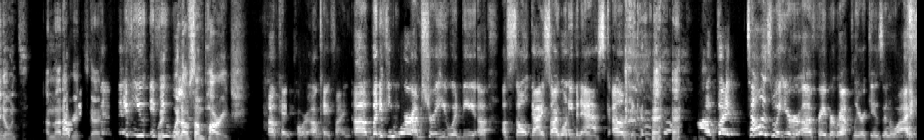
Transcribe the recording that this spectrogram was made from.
don't. I'm not a grits guy. If you, if we, you, we love some porridge. Okay, poor. Okay, fine. Uh, but if you were, I'm sure you would be a, a salt guy. So I won't even ask. Um, because, uh, but tell us what your uh, favorite rap lyric is and why.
